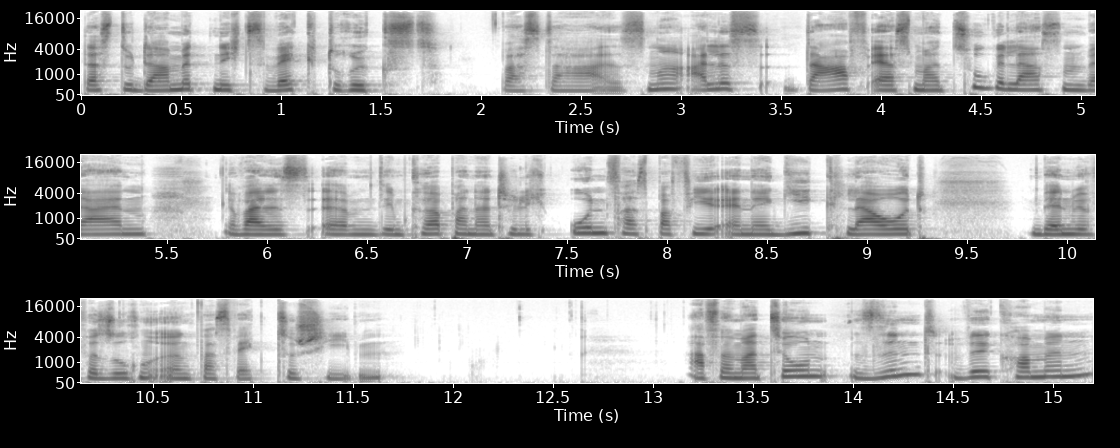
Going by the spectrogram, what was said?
dass du damit nichts wegdrückst was da ist. Ne? Alles darf erstmal zugelassen werden, weil es ähm, dem Körper natürlich unfassbar viel Energie klaut, wenn wir versuchen, irgendwas wegzuschieben. Affirmationen sind willkommen.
